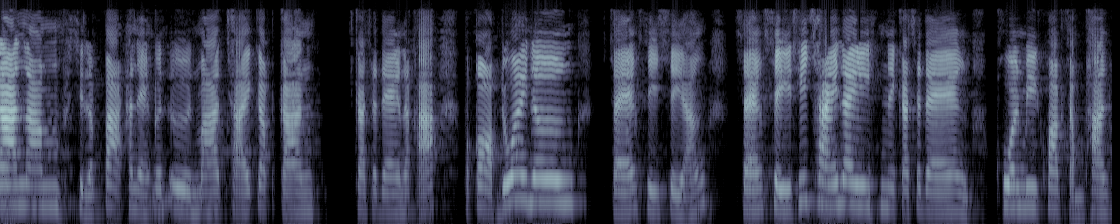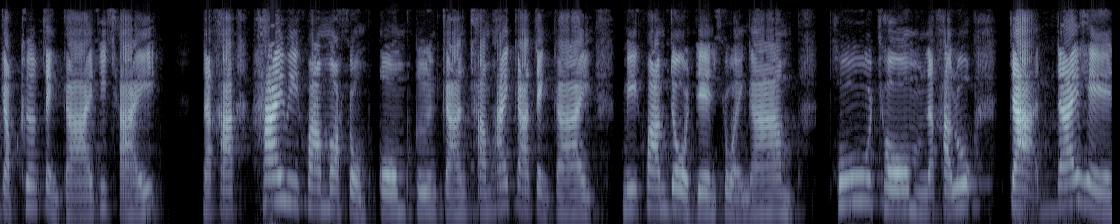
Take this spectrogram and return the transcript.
การนำศิลปะแขนงอื่น ๆ มาใช้กับการการแสดงนะคะ ประกอบด้วยหนึ่งแสงสีเสียง แสงสีที่ใช้ในในการแสดง ควรมีความสัมพันธ์กับเครื่องแต่งกายที่ใช้ นะคะ ให้มีความเหมาะสมกลมกลืนการทำให้การแต่งกาย มีความโดดเด่นสวยงาม ผู้ชมนะคะลูกจะได้เห็น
